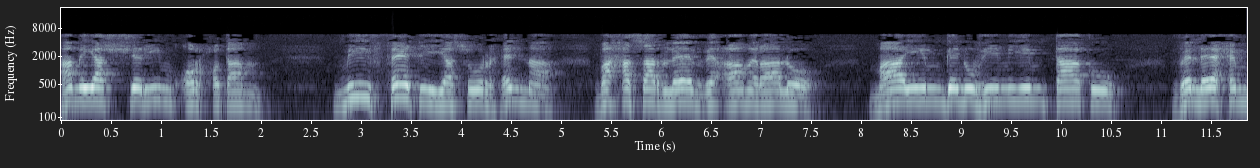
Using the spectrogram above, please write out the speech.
המיישרים אורחותם. מי פתי יסור הנה, וחסר לב ואמרה לו, מים גנובים ימתקו, ולחם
